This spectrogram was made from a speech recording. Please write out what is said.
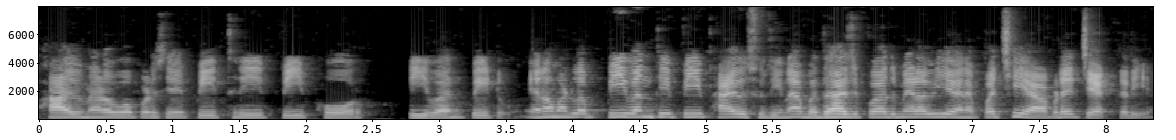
ફાઇવ મેળવવો પડશે. P three P four P one P two એનો મતલબ પી વનથી પી ફાઇવ સુધીના બધા જ પદ મેળવીએ અને પછી આપણે ચેક કરીએ.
